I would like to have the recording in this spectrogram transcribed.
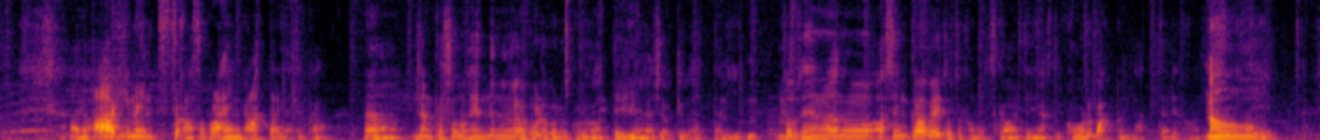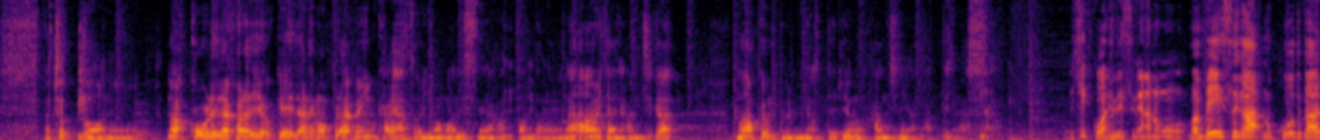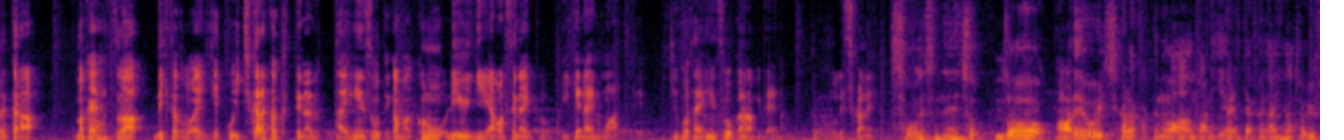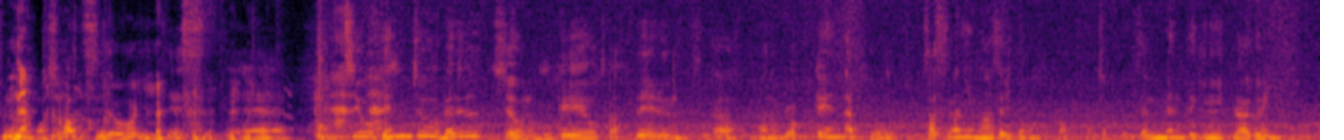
あの arguments とかそこら辺があったりだとか、うん、なんかその辺のものがゴロゴロ転がっているような状況だったり、当然あの async await とかも使われていなくてコールバックになったりとかしていて、まあ、ちょっとあのまあこれだから余計誰もプラグイン開発を今までしてなかったんだろうなみたいな感じがまあプンプンによっているような感じにはなっています。結構あれですねあの、まあ、ベースがのコードがあるからまあ、開発はできたとはいえ結構一から書くってなると大変そうというか、まあ、この流儀に合わせないといけないのもあって結構大変そうかなみたいなところですかね。そうですね、ちょっとあれを一から書くのはあまりやりたくないなというふうな気持ちは強いですね。一応、現状、ベルダッチオの5系を使っているんですが、あの6系になると、さすがにまずいと思ったのか、ちょっと全面的にプラグイン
